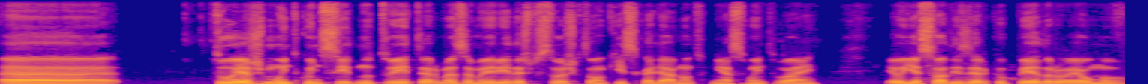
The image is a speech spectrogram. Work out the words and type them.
ah, tu és muito conhecido no Twitter, mas a maioria das pessoas que estão aqui se calhar não te conhece muito bem. Eu ia só dizer que o Pedro é uma,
